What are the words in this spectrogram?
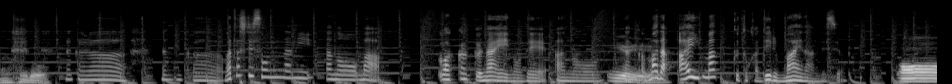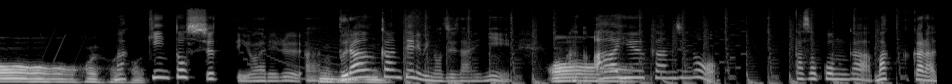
なるほど。だから、なんか、私そんなに、あの、まあ、若くないので、あの、いやいやいやなんかまだ iMac とか出る前なんですよ。はいはいマはい。ッキントッシュって言われる、あのうんうんうんブラウン管テレビの時代に、ああのーああいう感じのパソコンが Mac から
